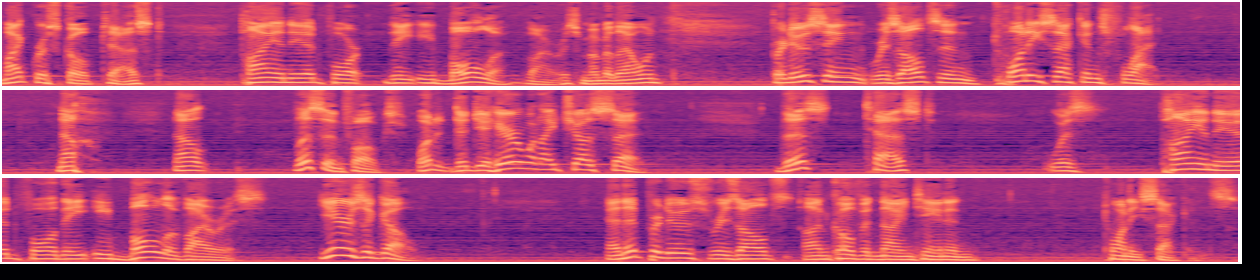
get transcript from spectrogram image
microscope test pioneered for the Ebola virus. Remember that one? Producing results in 20 seconds flat. Now, now, listen, folks. What did you hear? What I just said? This test was pioneered for the Ebola virus years ago. And it produced results on COVID 19 in 20 seconds.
